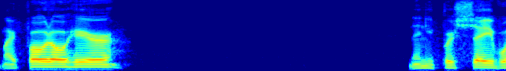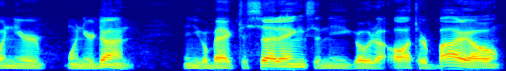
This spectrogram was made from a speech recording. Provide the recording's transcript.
my photo here. Then you push save when you're when you're done. Then you go back to settings and then you go to author bio.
